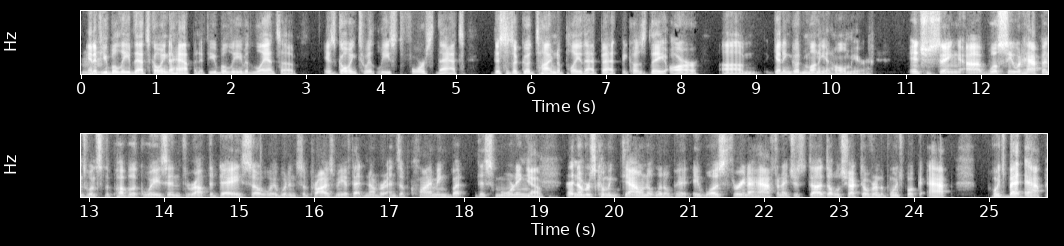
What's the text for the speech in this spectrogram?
Mm-hmm. And if mm-hmm. you believe that's going to happen, if you believe Atlanta is going to at least force that, this is a good time to play that bet because they are um, getting good money at home here. Interesting. Uh, we'll see what happens once the public weighs in throughout the day. So it wouldn't surprise me if that number ends up climbing. But this morning, yeah. that number's coming down a little bit. It was three and a half, and I just uh, double checked over on the Points PointsBook app, PointsBet app,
